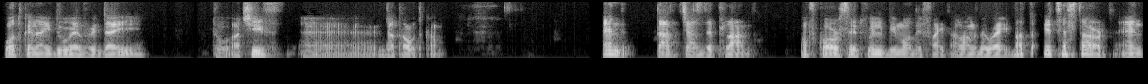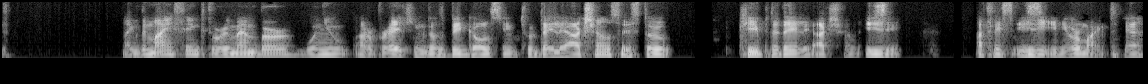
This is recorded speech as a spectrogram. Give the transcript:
what can I do every day to achieve uh, that outcome? And that's just the plan. Of course, it will be modified along the way, but it's a start. And like the main thing to remember when you are breaking those big goals into daily actions is to keep the daily action easy, at least easy in your mind. Yeah.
